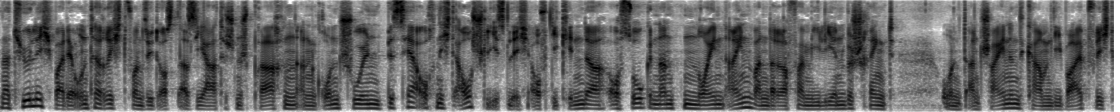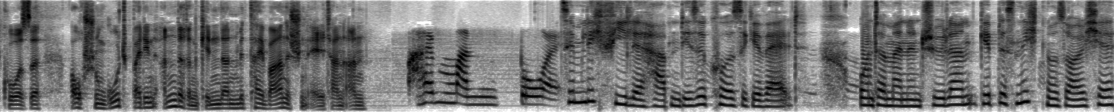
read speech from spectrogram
Natürlich war der Unterricht von südostasiatischen Sprachen an Grundschulen bisher auch nicht ausschließlich auf die Kinder aus sogenannten neuen Einwandererfamilien beschränkt. Und anscheinend kamen die Wahlpflichtkurse auch schon gut bei den anderen Kindern mit taiwanischen Eltern an. Ziemlich viele haben diese Kurse gewählt. Unter meinen Schülern gibt es nicht nur solche,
